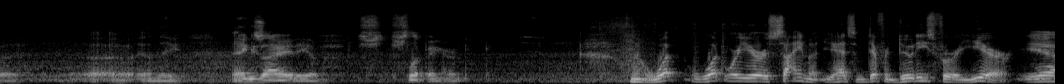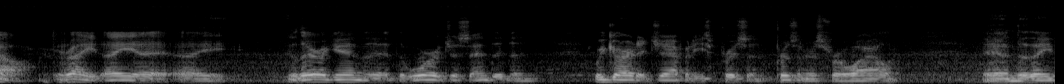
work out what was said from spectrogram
uh, uh, and the anxiety of s- slipping or, what, what were your assignment? You had some different duties for a year. yeah, Okay. right, I, uh, I, there again, the, the war had just ended and we guarded Japanese prison, prisoners for a while. And they,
